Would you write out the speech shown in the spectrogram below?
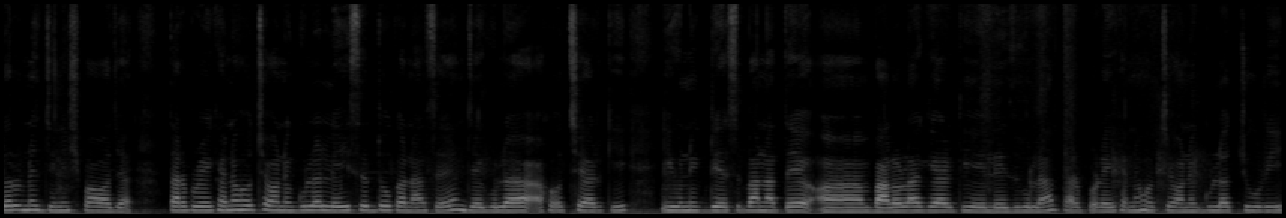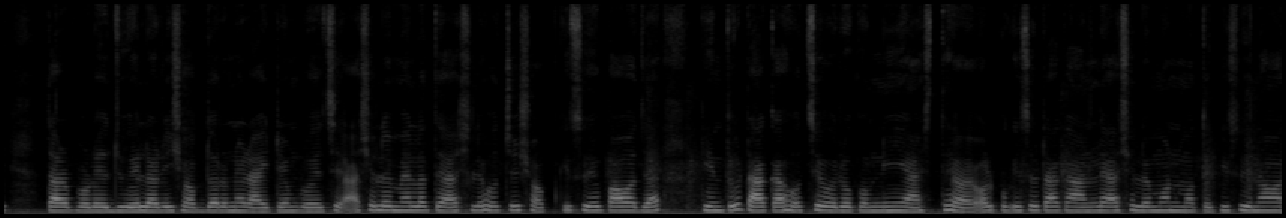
ধরনের জিনিস পাওয়া যায়। তারপরে এখানে হচ্ছে অনেকগুলো লেসের দোকান আছে, যেগুলা হচ্ছে আর কি ইউনিক ড্রেস বানাতে ভালো লাগে আর কি এই লেসগুলা। তারপরে এখানে হচ্ছে অনেকগুলা চুড়ি, তারপরে জুয়েলারি সব ধরনের আইটেম রয়েছে। আসলে মেলাতে আসলে হচ্ছে সব কিছুই পাওয়া যায়, কিন্তু টাকা হচ্ছে ওই রকম নিয়ে আসতে হয়। অল্প কিছু টাকা আনলে আসলে মন মতো কিছুই নেওয়া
